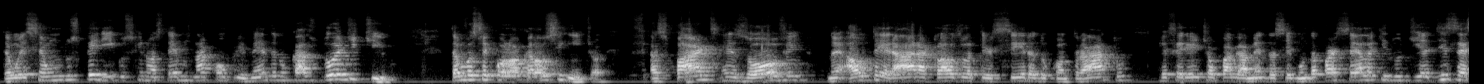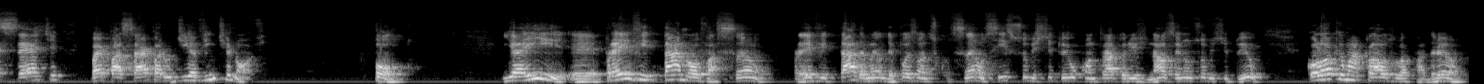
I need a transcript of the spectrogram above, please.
Então, esse é um dos perigos que nós temos na compra e venda no caso do aditivo. Então, você coloca lá o seguinte, ó, as partes resolvem né, alterar a cláusula terceira do contrato referente ao pagamento da segunda parcela, que do dia 17 vai passar para o dia 29. Ponto. E aí, é, para evitar inovação, para evitar amanhã depois uma discussão se substituiu o contrato original, se não substituiu, coloque uma cláusula padrão,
